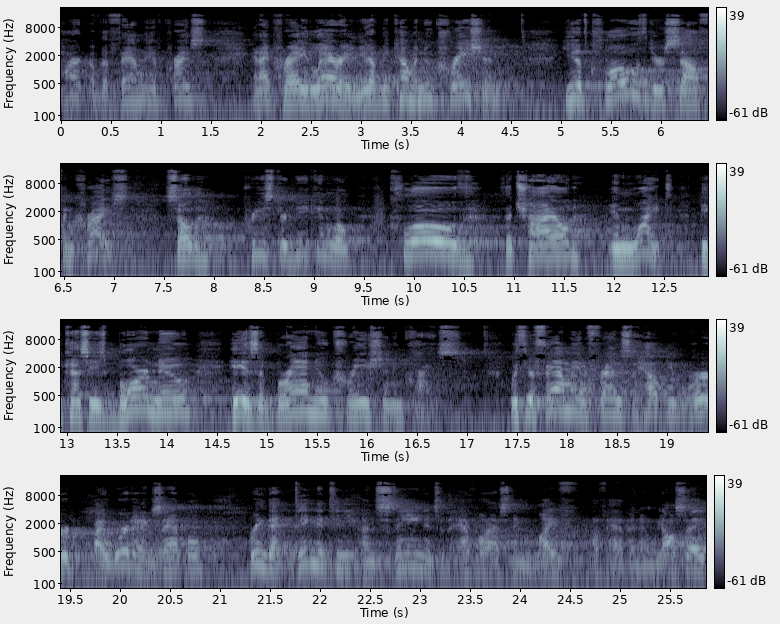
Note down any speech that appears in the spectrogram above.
part of the family of Christ. And I pray, Larry, you have become a new creation. You have clothed yourself in Christ. So the priest or deacon will clothe the child in white because he's born new. He is a brand new creation in Christ. With your family and friends to help you word by word and example, bring that dignity unstained into the everlasting life of heaven. And we all say,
